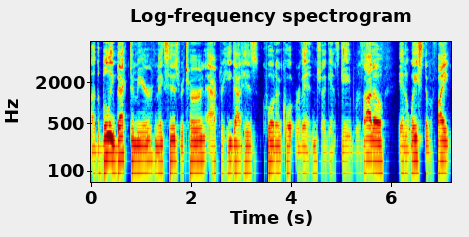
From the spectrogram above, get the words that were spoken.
Uh, the bully Bektemir makes his return after he got his quote unquote revenge against Gabe Rosado in a waste of a fight.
